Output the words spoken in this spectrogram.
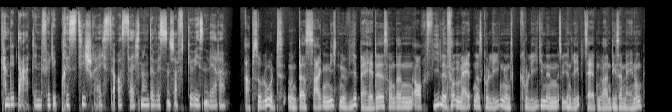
Kandidatin für die prestigereichste Auszeichnung der Wissenschaft gewesen wäre. Absolut. Und das sagen nicht nur wir beide, sondern auch viele von Meitners Kollegen und Kolleginnen zu ihren Lebzeiten waren dieser Meinung.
